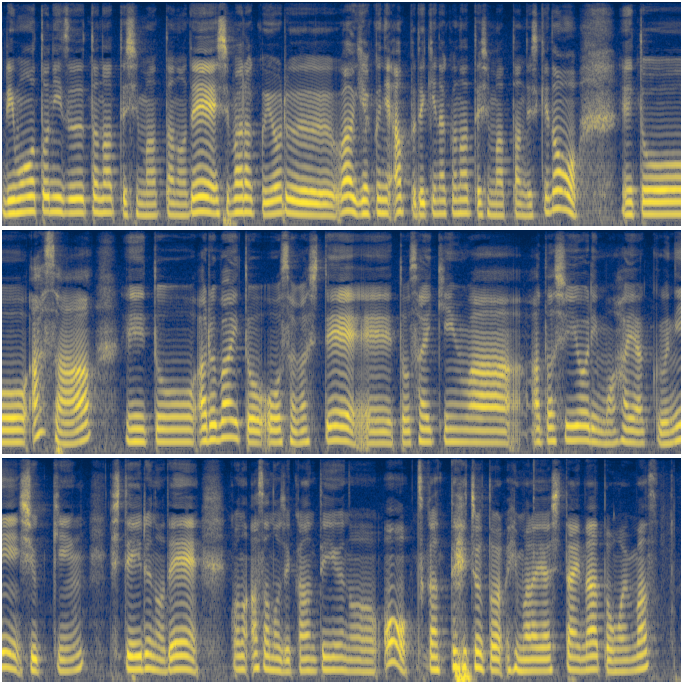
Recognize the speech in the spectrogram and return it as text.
リモートにずっとなってしまったので、しばらく夜は逆にアップできなくなってしまったんですけど、えっ、ー、と、朝、えっ、ー、と、アルバイトを探して、えっ、と、最近は私よりも早くに出勤しているので、この朝の時間っていうのを使ってちょっとヒマラヤしたいなと思います。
